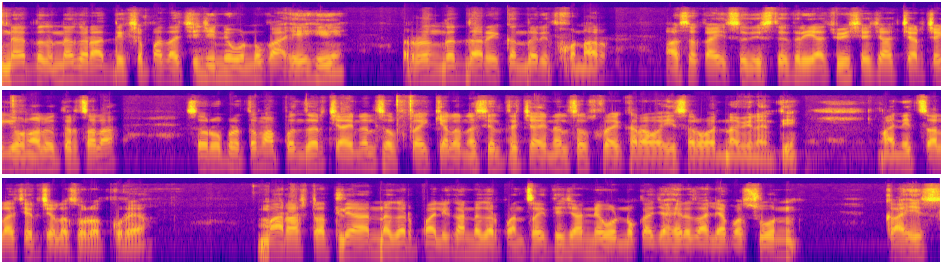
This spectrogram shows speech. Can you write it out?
नगराध्यक्षपदाची नगराध्यक्ष पदाची जी निवडणूक आहे ही रंगतदार एकंदरीत होणार असं काहीच दिसतंय. तर याच विषयाची आज चर्चा घेऊन आलो तर चला सर्वप्रथम आपण जर चॅनल सबस्क्राईब केला नसेल तर चॅनल सबस्क्राईब करावा ही सर्वांना विनंती. आणि चला चर्चेला सुरुवात करूया. महाराष्ट्रातल्या नगरपालिका नगरपंचायतीच्या निवडणुका जाहीर झाल्यापासून काहीस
